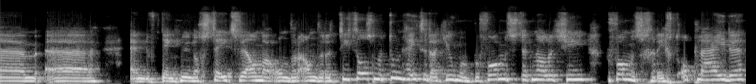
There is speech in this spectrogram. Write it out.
Ehm, eh, en ik denk nu nog steeds wel, maar onder andere titels. Maar toen heette dat Human Performance Technology, performancegericht opleiden.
